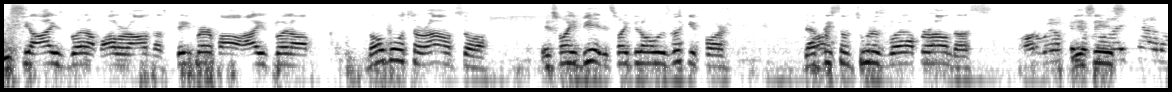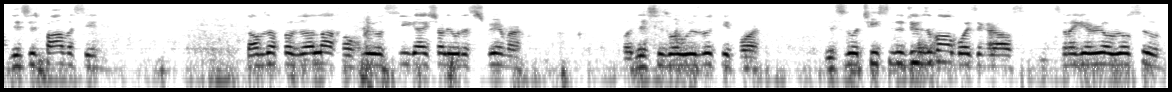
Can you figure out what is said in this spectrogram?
we see eyes blowing up all around us. Big burp out, eyes blowing up. No boats around, so this might be it. This might be what we was looking for. Definitely some tunas blowing up around us. All the way up This is-. This is promising. Thumbs up for good luck. Hopefully we'll see you guys shortly with a screamer. But this is what we was looking for. This is what chasing the dreams about, boys and girls. It's gonna get real real soon.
